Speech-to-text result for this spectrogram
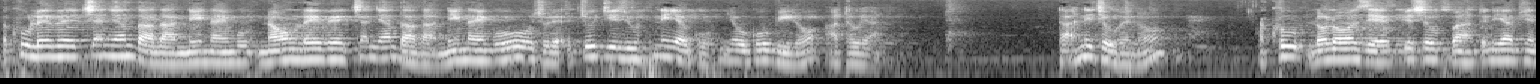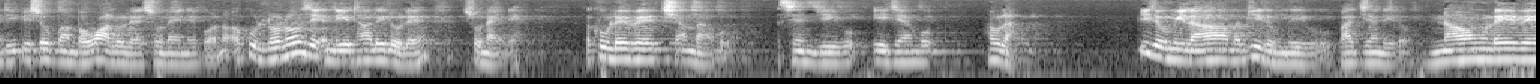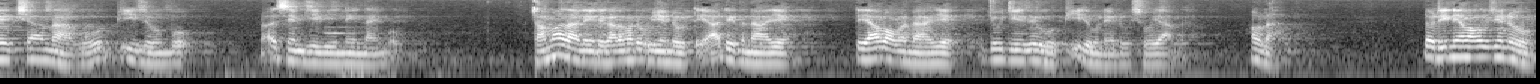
အခုလည်းပဲချမ်းချမ်းသာသာနေနိုင်ဖို့နောင်လည်းပဲချမ်းချမ်းသာသာနေနိုင်ဖို့ဆိုတဲ့အကျိုးကျေးဇူးနှစ်ရပ်ကိုညှို့ကိုပြီးတော့အထုတ်ရတယ်ဒါအနှစ်ချုပ်ပဲနော်အခုလောလောဆယ်ပြစ္ဆုတ်ပံတနည်းအားဖြင့်ဒီပြစ္ဆုတ်ပံဘဝလို့လည်းဆိုနိုင်တယ်ပေါ့နော်အခုလောလောဆယ်အနေထားလေးလို့လည်းဆိုနိုင်တယ်အခုလည်းပဲချမ်းသာဖို့အစဉ်ပြေဖို့အေးချမ်းဖို့ဟုတ်လားပြည့်စုံပြီလားမပြည့်စုံသေးဘူးဘာကျမ်းနေတော့နောင်လည်းပဲချမ်းသာဖို့ပြည့်စုံဖို့အစဉ်ပြေပြေနေနိုင်ဖို့ ဓမ္မသာလေးတရားဓမ္မတို့ဥယျာဉ်တို့တရားဒေသနာရဲ့တရားဘာဝနာရဲ့အကျိုးကျေးဇူးကိုပြည့်စုံတယ်လို့ဆိုရမယ်ဟုတ်လားတော့ဒီနေရာမှာဥယျာဉ်တို့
